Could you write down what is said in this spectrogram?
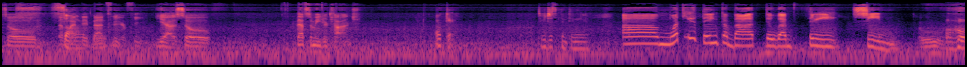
so that might be bad for your feet. Yeah, so that's a major challenge. Okay. We just continue? Um, what do you think about the Web3 scene? Ooh. Oh,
